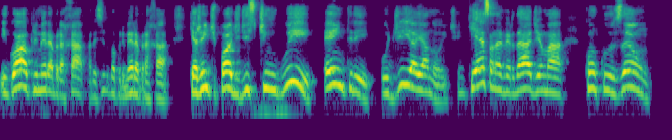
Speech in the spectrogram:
igual a primeira brachá, parecido com a primeira brachá, que a gente pode distinguir entre o dia e a noite, que essa, na verdade, é uma conclusão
